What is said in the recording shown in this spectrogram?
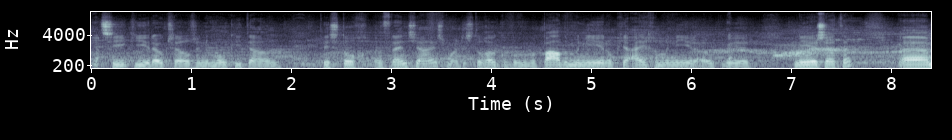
Dat zie ik hier ook zelfs in de Monkey Town. Het is toch een franchise, maar het is toch ook op een bepaalde manier, op je eigen manier ook weer neerzetten. Ehm,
